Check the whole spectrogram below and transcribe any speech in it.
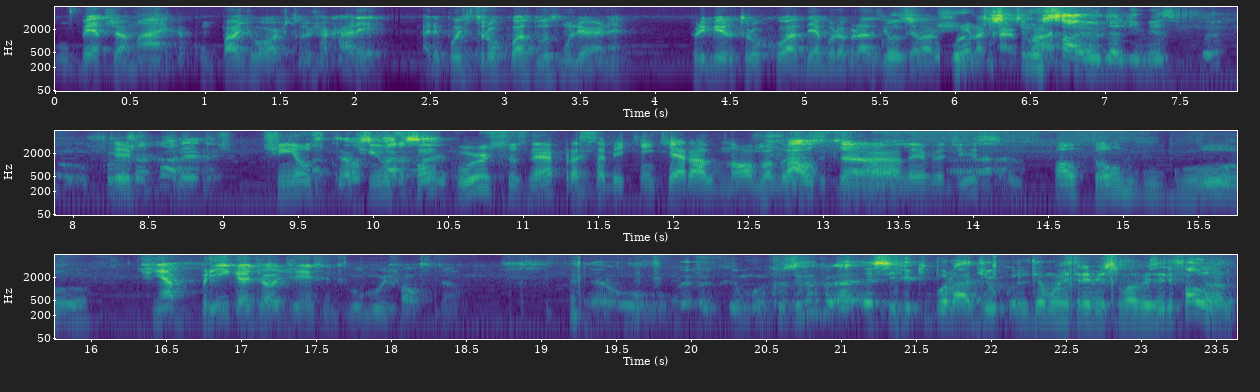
o Beto Jamaica, com o Padre Washington e o Jacaré. Aí depois trocou as duas mulheres, né? Primeiro trocou a Débora Brasil Mas pela o Sheila único que não Carvalho. saiu dali mesmo foi, foi o Teve. Jacaré, né? Tinha os, Até tinha os caras saíram. concursos, né? Pra É. saber quem que era a nova O loira do lembra disso? Faustão no Gugu. Tinha briga de audiência entre Gugu e Faustão. É, o- o- inclusive, esse Rick Bonadil, ele deu uma entrevista uma vez ele falando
